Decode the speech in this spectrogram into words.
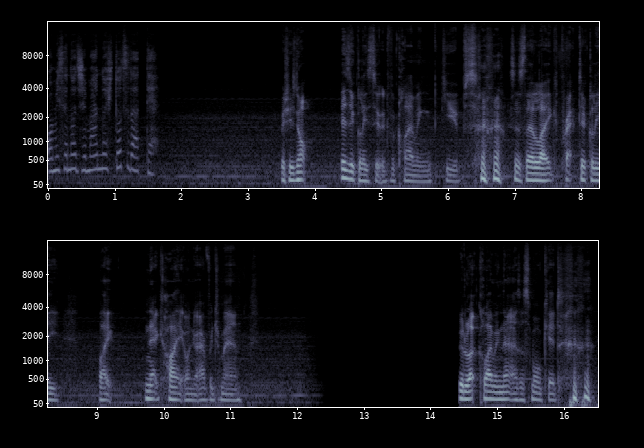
お店の自慢の一つだって But she's not physically suited for climbing cubes, since they're like practically like neck height on your average man. Good luck climbing that as a small kid.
